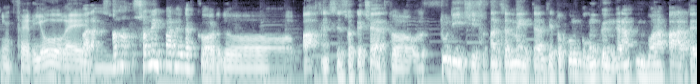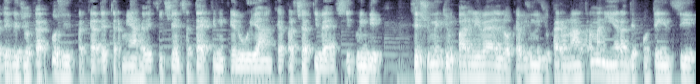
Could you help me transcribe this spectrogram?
inferiore. Guarda, sono, sono, in parte d'accordo, Pat, nel senso che certo tu dici sostanzialmente Antetokounmpo comunque in, gran, in, buona parte deve giocare così perché ha determinate deficienze tecniche lui anche per certi versi, quindi se ci metti un pari livello che ha bisogno di giocare in un'altra maniera depotenzi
